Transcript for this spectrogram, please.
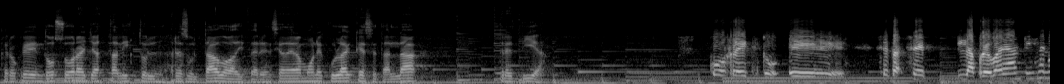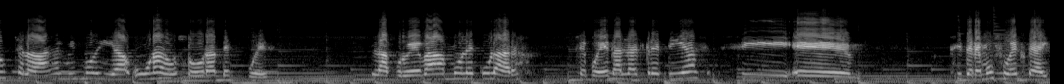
Creo que en dos horas ya está listo el resultado, a diferencia de la molecular que se tarda tres días. Correcto. Eh, la prueba de antígeno se la dan el mismo día, una o dos horas después. La prueba molecular se puede tardar tres días si, eh, si tenemos suerte. Hay,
